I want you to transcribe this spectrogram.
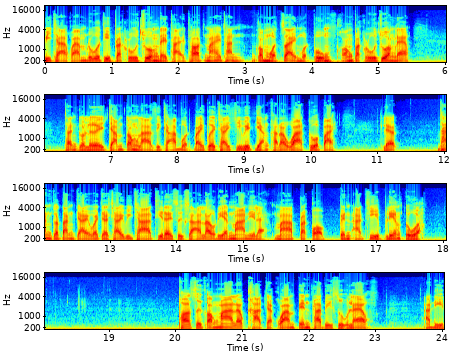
วิชาความรู้ที่พระครูช่วงได้ถ่ายทอดมาให้ท่าน ก็หมดไส้หมดพุงของพระครูช่วงแล้ว ท่านก็เลยจำต้องลาสิกขาบทไปเพื่อใช้ชีวิตอย่างคารวาสทั่วไป แล้วท่านก็ตั้งใจว่าจะใช้วิชาที่ได้ศึกษาเล่าเรียนมานี่แหละ มาประกอบเป็นอาชีพเลี้ยงตัว พอศึกออกมาแล้วขาดจากความเป็นพระภิกษุแล้ว อดีต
